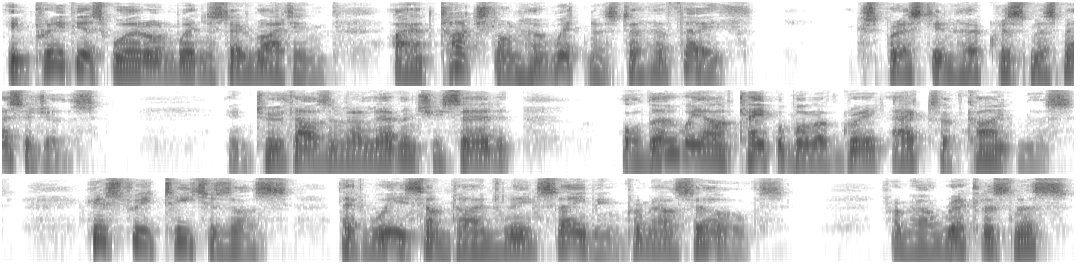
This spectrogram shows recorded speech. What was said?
In previous Word on Wednesday writing, I have touched on her witness to her faith, expressed in her Christmas messages. In 2011, she said, Although we are capable of great acts of kindness, history teaches us that we sometimes need saving from ourselves, from our recklessness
